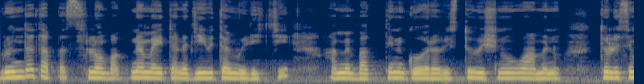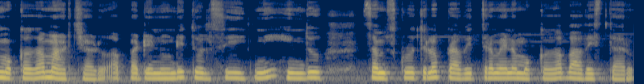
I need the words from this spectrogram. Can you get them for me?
బృంద తపస్సులో మగ్నమై తన జీవితం విడిచి ఆమె భక్తిని గౌరవిస్తూ విష్ణువు ఆమెను తులసి మొక్కగా మార్చాడు. అప్పటి నుండి తులసిని హిందూ సంస్కృతిలో పవిత్రమైన మొక్కగా భావిస్తారు.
